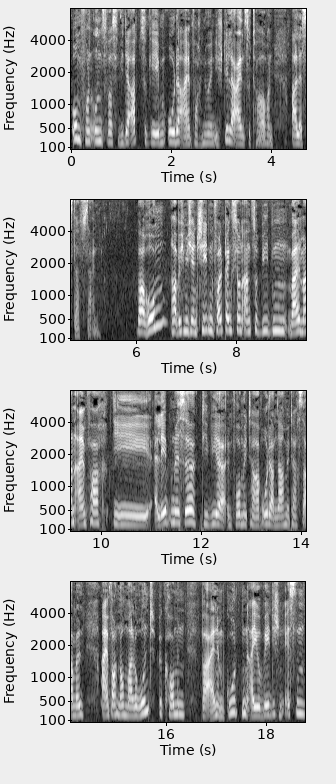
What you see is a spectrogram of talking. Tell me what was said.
um von uns was wieder abzugeben oder einfach nur in die Stille einzutauchen. Alles darf sein. Warum habe ich mich entschieden, Vollpension anzubieten? Weil man einfach die Erlebnisse, die wir im Vormittag oder am Nachmittag sammeln, einfach nochmal rund bekommen bei einem guten ayurvedischen Essen,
